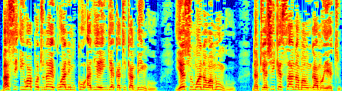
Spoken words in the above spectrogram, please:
basi iwapo tunaye kuhani mkuu aliyeingia katika mbingu yesu mwana wa mungu na tuyashike sana maungamo yetu.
